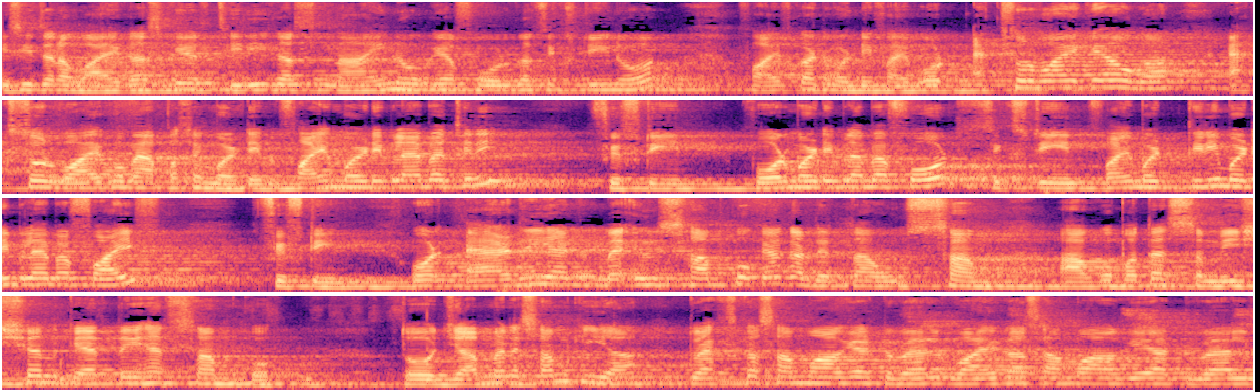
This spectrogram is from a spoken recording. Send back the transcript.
इसी तरह वाई का स्केयर थ्री का नाइन हो गया फोर का सिक्सटीन और फाइव का ट्वेंटी फाइव और एक्स और वाई क्या होगा? एक्स और वाई को मैं आपस में multiply five multiply by three fifteen four multiply by four sixteen five three multiply by five fifteen और एट दी एंड मैं इन सबको क्या कर देता हूँ? सम आपको पता है समीशन कहते हैं सम को। तो जब मैंने सम किया तो एक्स का सम आ गया ट्वेल्व वाई का सम आ गया ट्वेल्व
